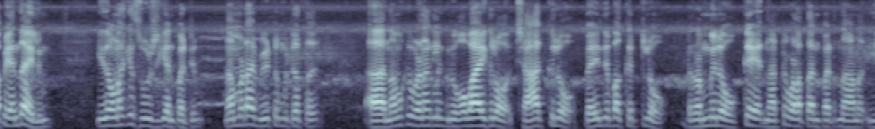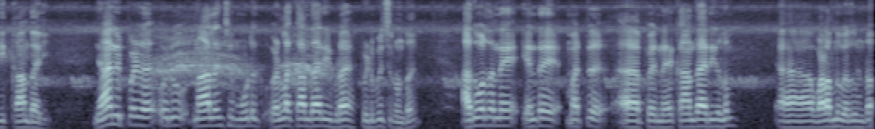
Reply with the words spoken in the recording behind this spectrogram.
അപ്പോൾ എന്തായാലും ഇത് ഉണക്കി സൂക്ഷിക്കാൻ പറ്റും. നമ്മുടെ വീട്ടുമുറ്റത്ത് നമുക്ക് വേണമെങ്കിൽ ഗ്രോ ബാഗിലോ ചാക്കിലോ പെയിന്റ് ബക്കറ്റിലോ ഡ്രമ്മിലോ ഒക്കെ നട്ടു വളർത്താൻ പറ്റുന്നതാണ് ഈ കാന്താരി. ഞാനിപ്പോൾ ഒരു നാലഞ്ച് മൂട് വെള്ളക്കാന്താരി ഇവിടെ പിടിപ്പിച്ചിട്ടുണ്ട്. അതുപോലെ തന്നെ എന്റെ മറ്റ് പിന്നെ കാന്താരികളും വളർന്നു വരുന്നുണ്ട്.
